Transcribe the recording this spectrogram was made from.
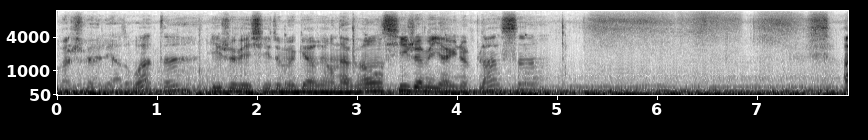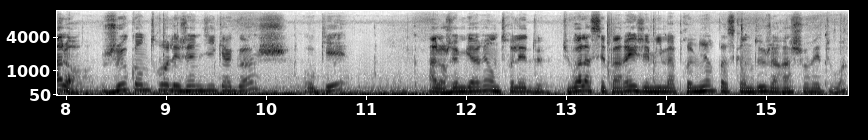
ben, je vais aller à droite hein, et je vais essayer de me garer en avant si jamais il y a une place. Alors, je contrôle et j'indique à gauche. Ok. Alors, je vais me garer entre les deux. Tu vois, là, c'est pareil. J'ai mis ma première parce qu'en deux, j'arracherai tout. Hein.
